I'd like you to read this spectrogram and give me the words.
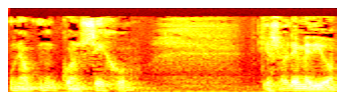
una- un consejo que Solé me dio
